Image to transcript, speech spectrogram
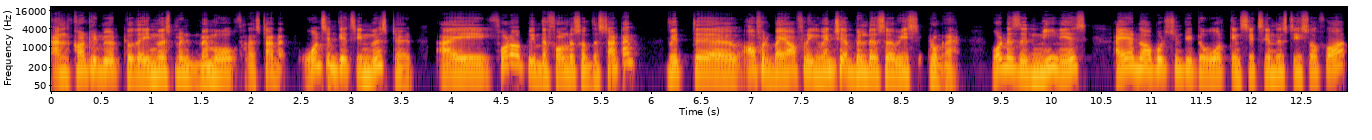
and contribute to the investment memo for a startup. Once it gets invested, I follow up with the founders of the startup with uh, offer by offering venture builder service program. What does it mean is I had the opportunity to work in six industries so far,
